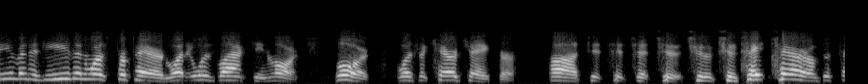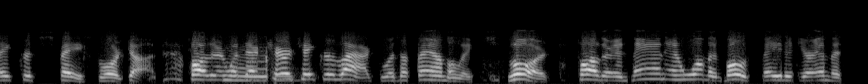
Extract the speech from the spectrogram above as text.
even as Eden was prepared, what it was lacking, Lord, Lord, was a caretaker. Uh, to, to, to, to, to, to take care of the sacred space, Lord God. Father, and what that mm-hmm. caretaker lacked was a family. Lord, Father, and man and woman both made in your image,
